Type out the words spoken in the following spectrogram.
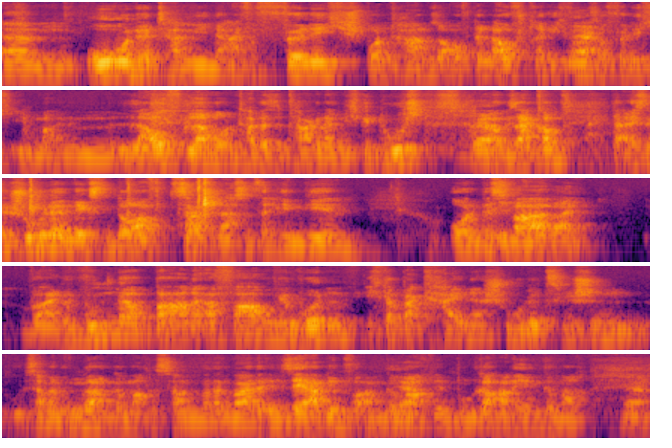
ähm, ohne Termine, einfach völlig spontan so auf der Laufstrecke. Ich war ja. so völlig in meinem Laufklammer und teilweise tagelang nicht geduscht, ja. aber gesagt, komm, da ist eine Schule im nächsten Dorf, zack, lass uns da hingehen. Und es war... Dabei? War eine wunderbare Erfahrung. Wir wurden, ich glaube, bei keiner Schule zwischen, das haben wir in Ungarn gemacht, das haben wir dann weiter in Serbien vor allem gemacht, ja. in Bulgarien gemacht. Ja.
